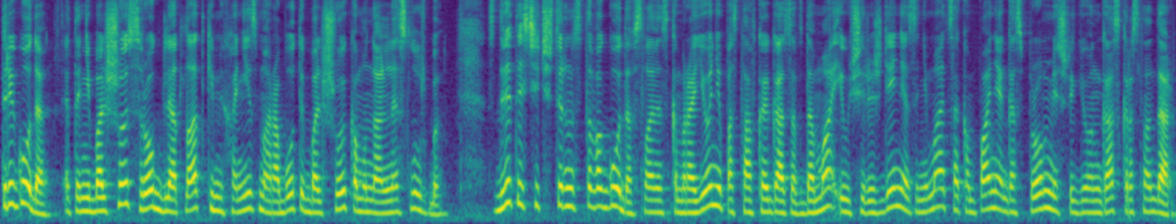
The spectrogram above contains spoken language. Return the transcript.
Три года – это небольшой срок для отладки механизма работы большой коммунальной службы. С 2014 года в Славянском районе поставкой газа в дома и учреждения занимается компания «Газпром Межрегионгаз Краснодар».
